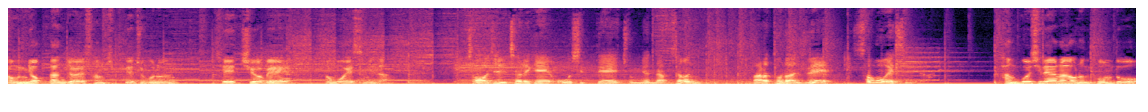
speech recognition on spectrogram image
경력 단절 30대 주부는 재취업에 성공했습니다. 저질 철학의 50대 중년 남성은 마라톤 완주에 성공했습니다. 단골신에 나오는 곰도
